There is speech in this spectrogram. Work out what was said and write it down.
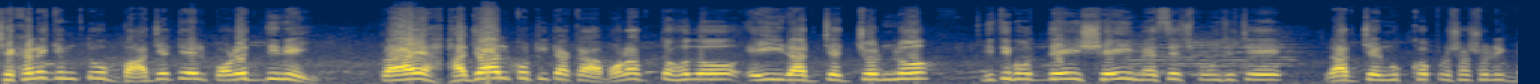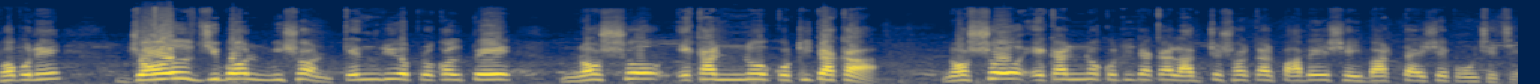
সেখানে কিন্তু বাজেটের পরের দিনেই প্রায় হাজার কোটি টাকা বরাদ্দ হলো এই রাজ্যের জন্য। ইতিমধ্যেই সেই মেসেজ পৌঁছেছে রাজ্যের মুখ্য প্রশাসনিক ভবনে। জল জীবন মিশন কেন্দ্রীয় প্রকল্পে নশো একান্ন কোটি টাকা, নশো একান্ন কোটি টাকা রাজ্য সরকার পাবে সেই বার্তা এসে পৌঁছেছে।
